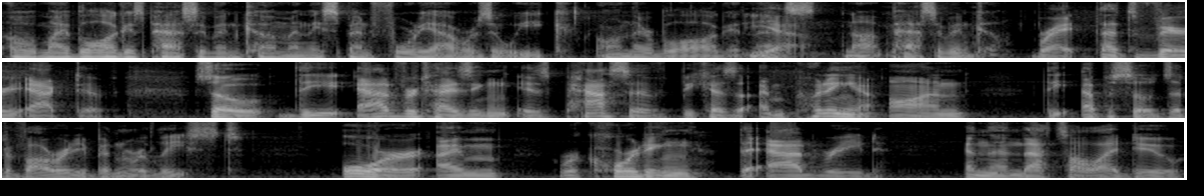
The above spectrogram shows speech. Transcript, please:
oh, my blog is passive income, and they spend 40 hours a week on their blog. And that's not passive income. Right. That's very active. So the advertising is passive because I'm putting it on the episodes that have already been released, or I'm recording the ad read, and then that's all I do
